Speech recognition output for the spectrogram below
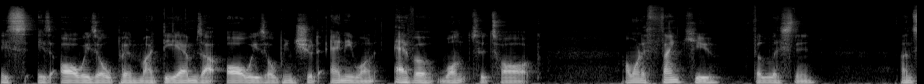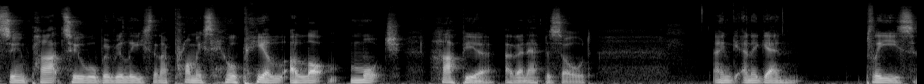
is is always open. My DMs are always open should anyone ever want to talk. I want to thank you for listening. And soon part 2 will be released and I promise it will be a, a lot much happier of an episode and and again, please,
